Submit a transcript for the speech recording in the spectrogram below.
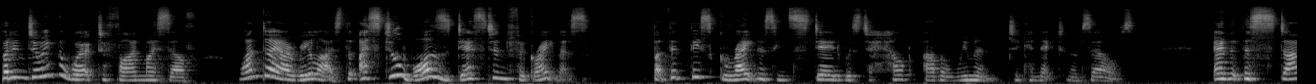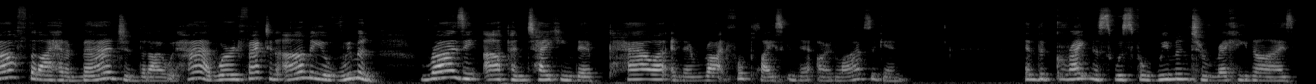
But in doing the work to find myself, one day I realized that I still was destined for greatness but that this greatness instead was to help other women to connect to themselves. And that the staff that I had imagined that I would have were, in fact, an army of women rising up and taking their power and their rightful place in their own lives again. And the greatness was for women to recognize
